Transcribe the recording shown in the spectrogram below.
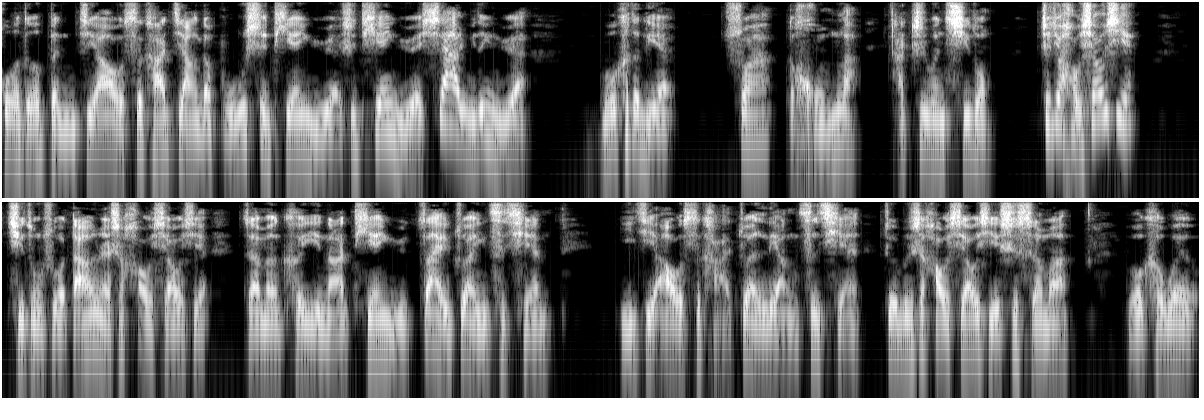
获得本届奥斯卡奖的不是天宇，是天宇，下雨的雨。罗克的脸刷的红了。他质问齐总：“这叫好消息？”齐总说：“当然是好消息，咱们可以拿天宇再赚一次钱，一届奥斯卡赚两次钱，这不是好消息是什么？”罗克问：“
